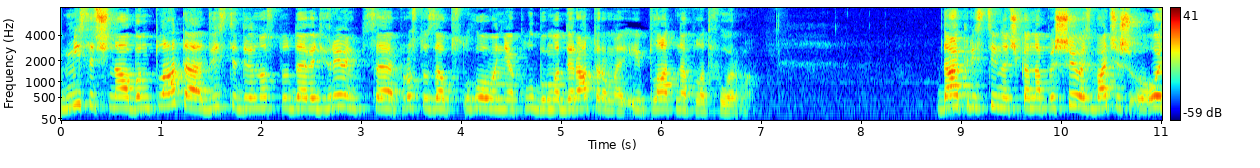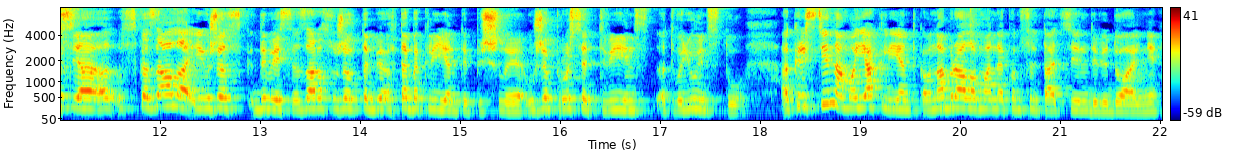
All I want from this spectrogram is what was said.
місячна абонплата 299 гривень. Це просто за обслуговування клубу модераторами і платна платформа. Да, Крістіночка, напиши, ось бачиш, ось я сказала, і вже дивися, зараз вже в тебе, в тебе клієнти пішли, вже просять твій, твою інсту. А Крістіна, моя клієнтка, вона брала в мене консультації індивідуальні.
